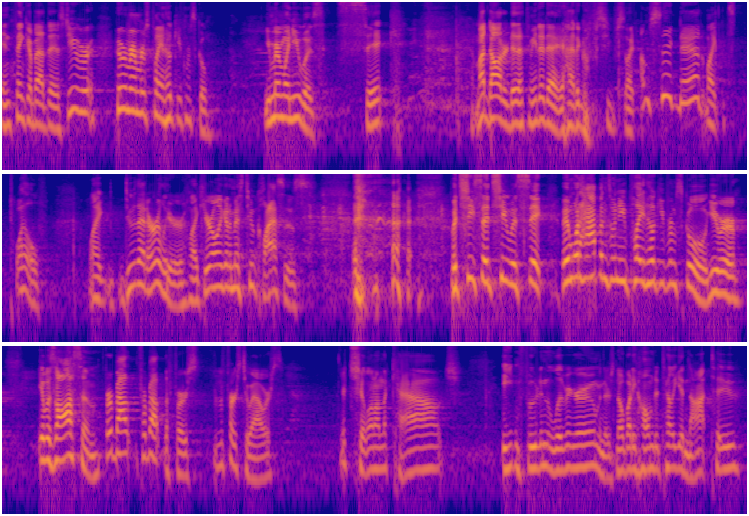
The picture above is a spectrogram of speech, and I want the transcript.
and think about this. Do you, who remembers playing hooky from school? You remember when you was sick? My daughter did that to me today. I had to go, she was like, I'm sick, Dad. I'm like, it's 12. Like, do that earlier. Like, you're only going to miss two classes. but she said she was sick. And what happens when you played hooky from school? You were, it was awesome for about, for about the first, the first two hours. You're chilling on the couch, eating food in the living room, and there's nobody home to tell you not to.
